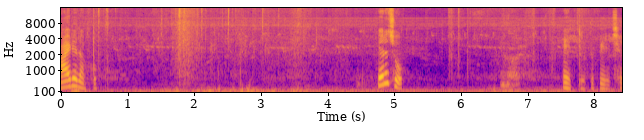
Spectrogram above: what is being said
বাইরে রাখো। পেরেছ? এই তো একটু পেরেছে।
